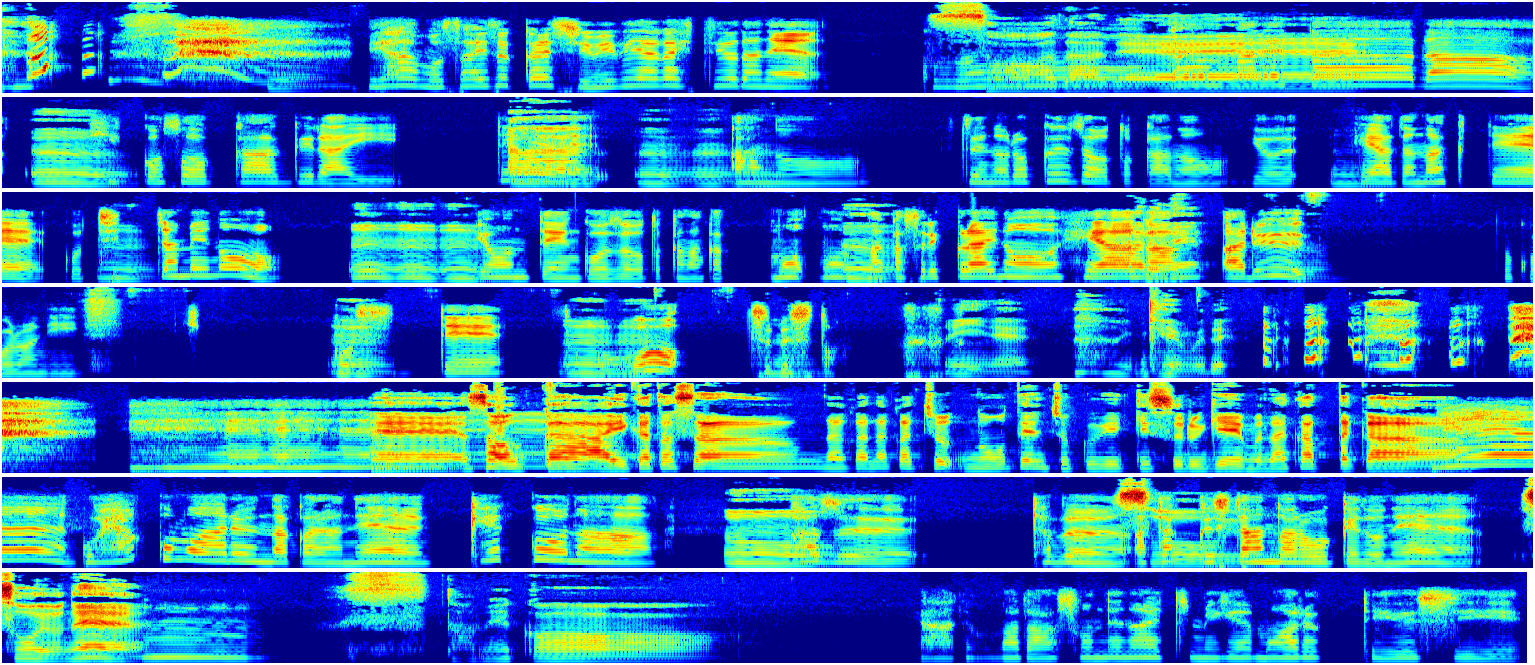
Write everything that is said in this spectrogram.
いや、もう最初から趣味部屋が必要だね。子供そうがだ生ねまれたら。引っ越そうかぐらいで、あうんうんうん、の、普通の6畳とかのようん部屋じゃなくて、こうちっちゃめのうんうんうん。4.5畳とかなんか、もう、もううんなんかそれくらいの部屋があるところに引っ越して、うんそこを潰すと。いいね。ゲームで。へえー、ーそっか、相方さん、なかなかちょ脳天直撃するゲームなかったか。ねえ、500個もあるんだからね、結構なうん。数、多分アタックしたんだろうけどね。そうよね。うん。ダメか。いや、でもまだ遊んでない積みゲーもあるっていうし、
